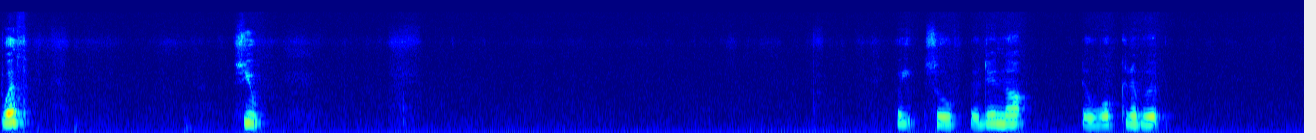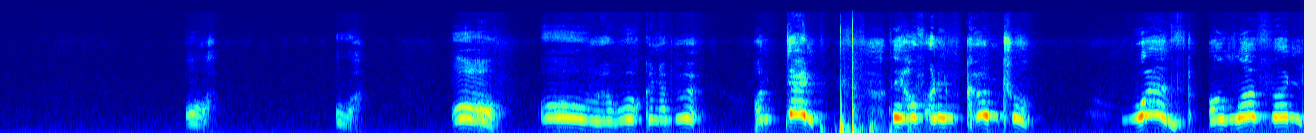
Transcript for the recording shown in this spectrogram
with seal. Right, so they're doing that. They're walking about. Oh. Oh. Oh. Oh, they're walking about. And then they have an encounter with 11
